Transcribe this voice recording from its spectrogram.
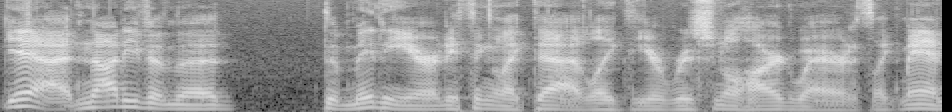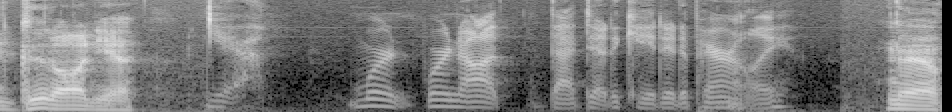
Yeah, not even the the mini or anything like that, like the original hardware. And it's like, man, good on you. Yeah. We're we're not that dedicated apparently. Yeah.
